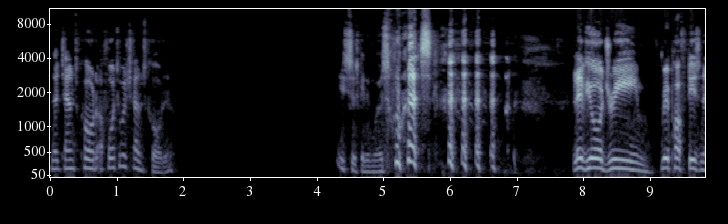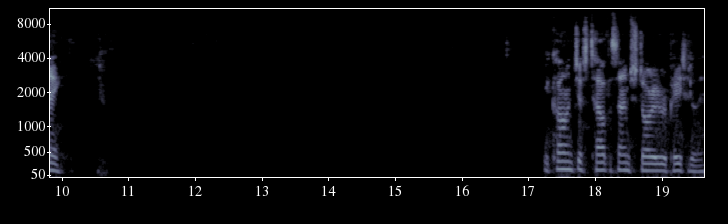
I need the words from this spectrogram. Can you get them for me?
Is that James Corden? I thought it was James Corden. It's just getting worse and worse. Live your dream. Rip off Disney. You can't just tell the same story repeatedly.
